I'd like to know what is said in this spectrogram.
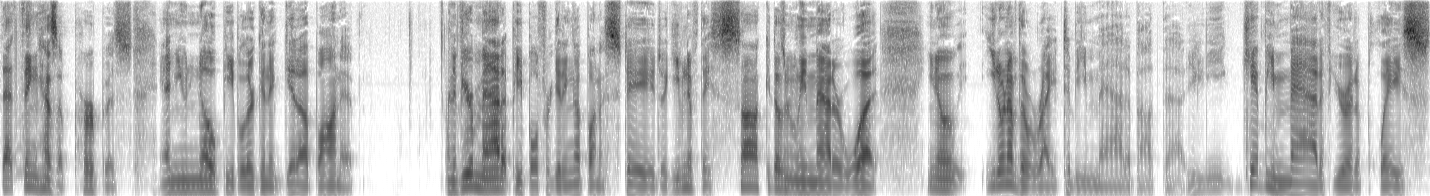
That thing has a purpose, and you know people are going to get up on it. And if you're mad at people for getting up on a stage, like even if they suck, it doesn't really matter what, you know, you don't have the right to be mad about that. You, you can't be mad if you're at a place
